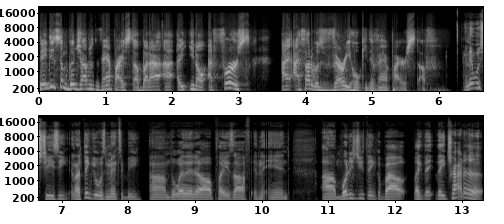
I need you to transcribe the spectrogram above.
they did some good jobs with the vampire stuff. But I, I you know at first I, I thought it was very hokey, the vampire stuff. And it was cheesy, and I think it was meant to be. Um, the way that it all plays off in the end. Um, what did you think about like they, they try to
